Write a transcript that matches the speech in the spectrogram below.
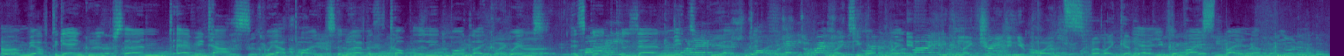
Um, we have to get in groups, and every task we have points, and whoever's at the top of the leaderboard like wins. It's good because then it makes you competitive. It makes you want to win. If you can like trade in your points for like another Yeah, you can buy, person. buy enough people,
